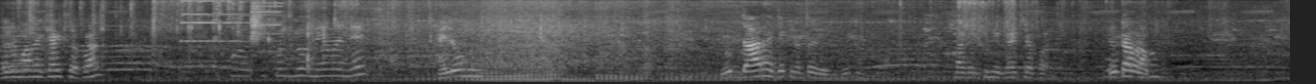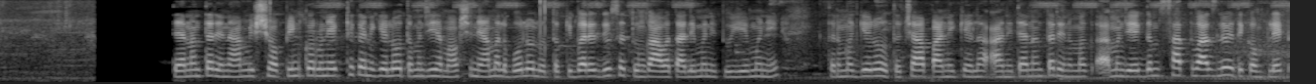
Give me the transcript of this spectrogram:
जर मला घ्यायचं पण. हॅलो. दूध दार आहे देख ना तो तुम्ही घ्यायचं पण. उठा बाप. त्यानंतर आहे ना आम्ही शॉपिंग करून एक ठिकाणी गेलो होतो. म्हणजे या मावशीने आम्हाला बोलवलं होतं की बऱ्याच दिवसातून गावात आली म्हणे तू ये म्हणे. तर मग गेलो होतो चहा पाणी केलं. आणि त्यानंतर आहे ना मग म्हणजे एकदम सात वाजले होते कंप्लेट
